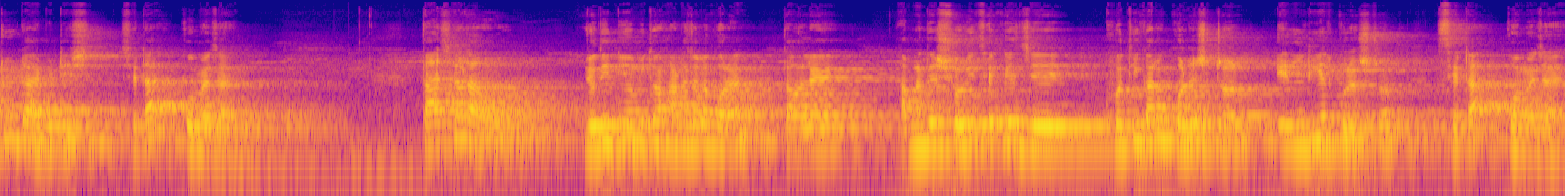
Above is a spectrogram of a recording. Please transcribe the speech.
টু ডায়াবেটিস সেটা কমে যায়। তাছাড়াও যদি নিয়মিত হাঁটাচলা করেন, তাহলে আপনাদের শরীর থেকে যে ক্ষতিকারক কোলেস্ট্রল এলডিএল কোলেস্ট্রল সেটা কমে যায়।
